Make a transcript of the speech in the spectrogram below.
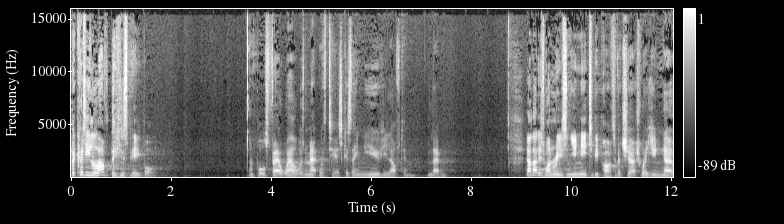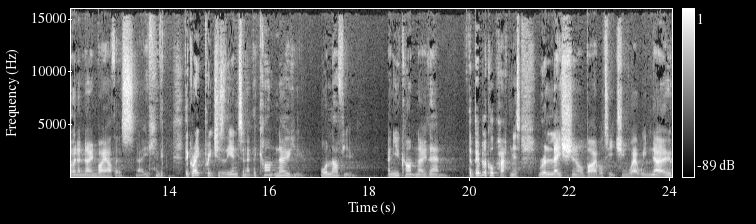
because he loved these people. And Paul's farewell was met with tears because they knew he loved him, them. Now, that is one reason you need to be part of a church where you know and are known by others. The, the great preachers of the internet, they can't know you or love you, and you can't know them. The biblical pattern is relational Bible teaching where we know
